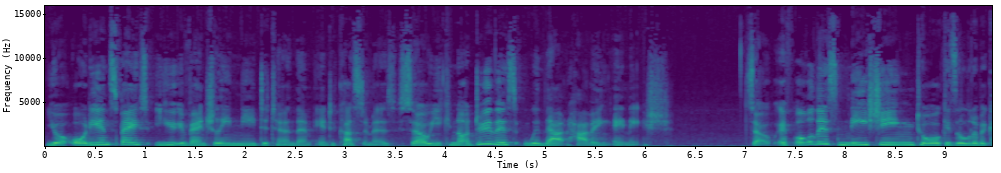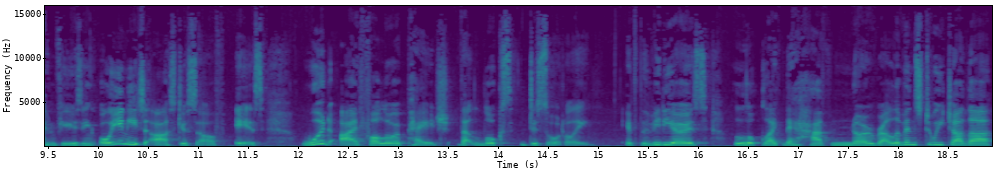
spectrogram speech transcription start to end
your audience base, you eventually need to turn them into customers. So, you cannot do this without having a niche. So, if all this niching talk is a little bit confusing, all you need to ask yourself is Would I follow a page that looks disorderly? If the videos look like they have no relevance to each other,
